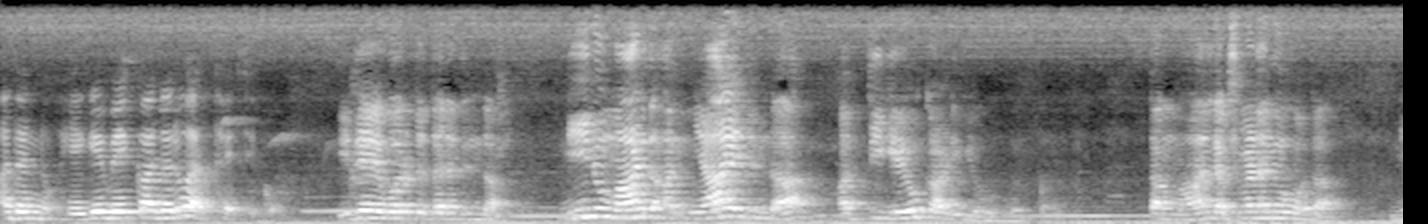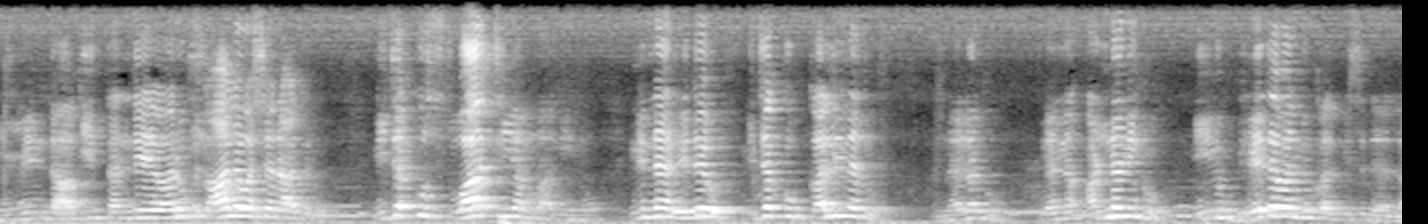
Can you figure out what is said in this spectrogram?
ಅದನ್ನು ಹೇಗೆ ಬೇಕಾದರೂ ಅರ್ಥೈಸಿಕೊ. ಇದೇ ಒರಟುತನದಿಂದ ನೀನು ಮಾಡಿದ ಅನ್ಯಾಯದಿಂದ ಅತ್ತಿಗೆಯೂ ಕಾಡಿಗೆ ಹೋಗುವಂತ. ತಮ್ಮ ಲಕ್ಷ್ಮಣನು ಹೋದ. ನಿಮ್ಮಿಂದಾಗಿ ತಂದೆಯವರು ಕಾಲವಶರಾದರು. ನಿಜಕ್ಕೂ ಸ್ವಾರ್ಥಿಯಮ್ಮ ನೀನು. ನಿನ್ನ ಹೃದಯ ನಿಜಕ್ಕೂ ಕಲ್ಲಿನದು. ನನಗೂ, ನನ್ನ ಅಣ್ಣನಿಗೂ ನೀನು ಭೇದವನ್ನು ಕಲ್ಪಿಸಿದೆ ಅಲ್ಲ.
